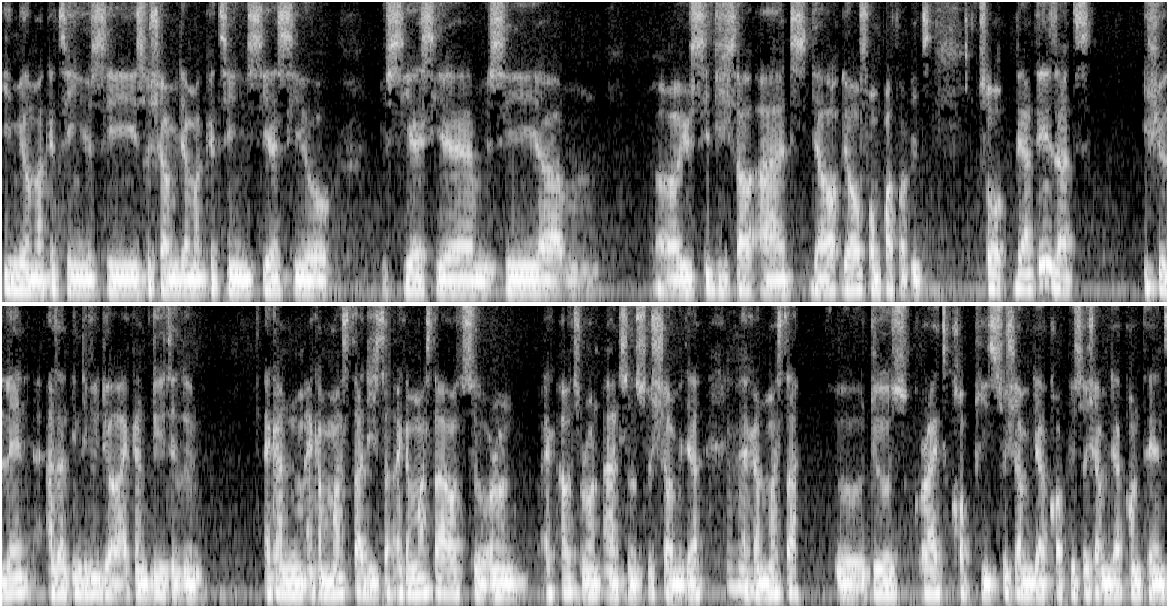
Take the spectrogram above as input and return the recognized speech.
email marketing, you see social media marketing, you see SEO, you see SEM, you see um, uh, you see digital ads. They all they all form part of it. So there are things that if you learn as an individual, I can do it alone. I can I can master digital. I can master how to run how to run ads on social media. Mm-hmm. I can master to do write copies, social media copy, social media content.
